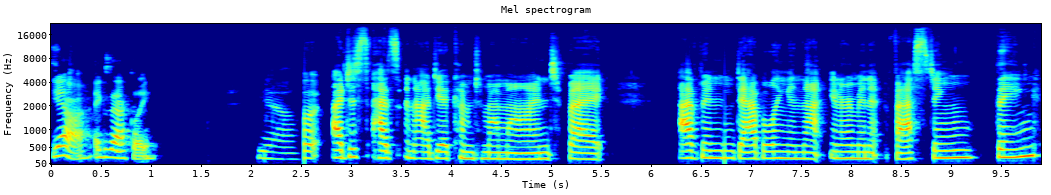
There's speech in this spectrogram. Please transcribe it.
Yeah, exactly. Yeah. I just has an idea come to my mind, but I've been dabbling in that intermittent fasting thing.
